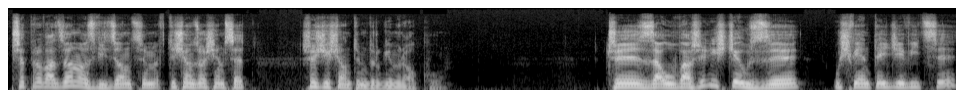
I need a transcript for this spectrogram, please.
przeprowadzono z widzącym w 1862 roku. Czy zauważyliście łzy u świętej dziewicy?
